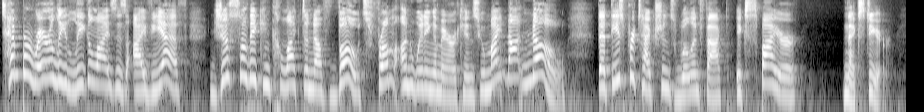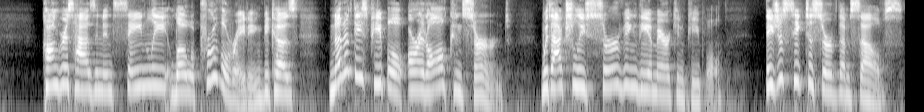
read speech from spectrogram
temporarily legalizes IVF just so they can collect enough votes from unwitting Americans who might not know that these protections will, in fact, expire next year. Congress has an insanely low approval rating because None of these people are at all concerned with actually serving the American people. They just seek to serve themselves,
